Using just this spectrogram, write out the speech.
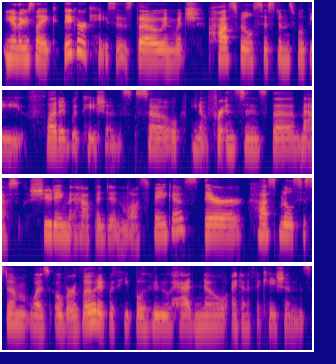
you know there's like bigger cases though in which hospital systems will be flooded with patients. So you know for instance the mass shooting that happened in las vegas their hospital system was overloaded with people who had no identifications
